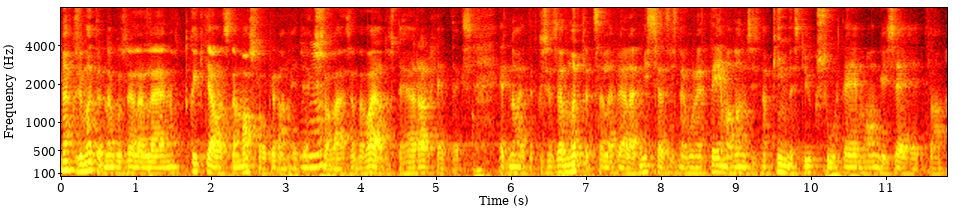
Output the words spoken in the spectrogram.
noh, kui sa mõtled nagu sellele, noh, kõik teavad seda Maslow püramiidi, eks mm -hmm. ole, seda vajaduste hierarhiat, eks. et noh, et, et kui sa seal mõtled selle peale, et mis seal siis nagu need teemad on, siis noh, kindlasti üks suur teema ongi see, et noh.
